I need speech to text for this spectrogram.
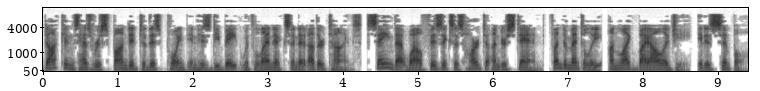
Dawkins has responded to this point in his debate with Lennox and at other times, saying that while physics is hard to understand, fundamentally, unlike biology, it is simple.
